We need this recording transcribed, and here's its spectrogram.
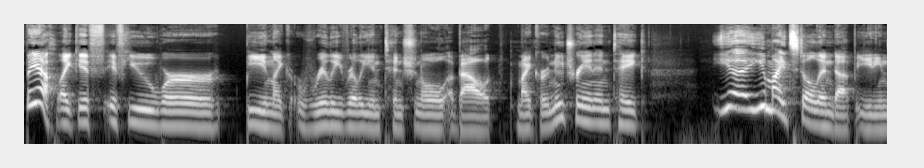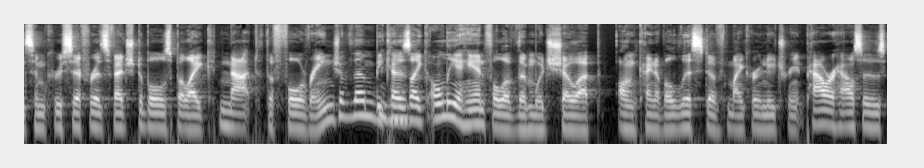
but yeah, like if if you were being like really really intentional about micronutrient intake, yeah, you might still end up eating some cruciferous vegetables, but like not the full range of them because like only a handful of them would show up on kind of a list of micronutrient powerhouses.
